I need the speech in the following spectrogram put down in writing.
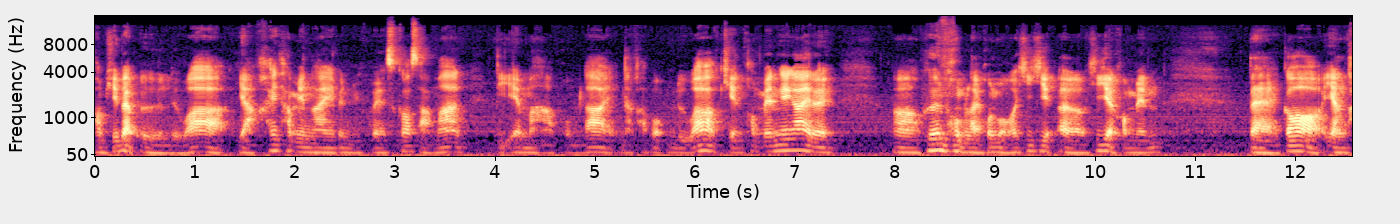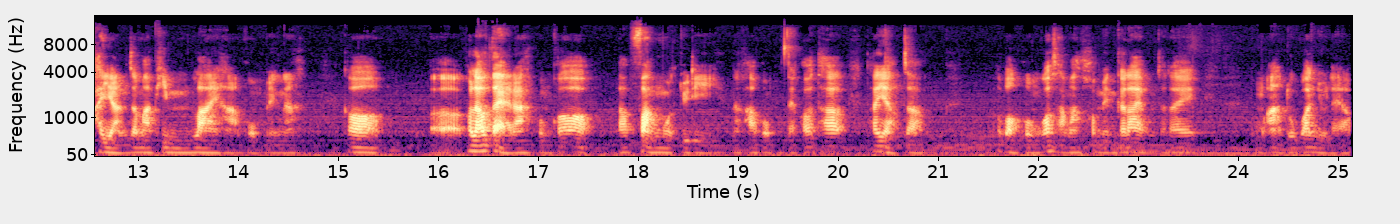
ความคิดแบบอื่น หรือว่าอยากให้ทำยังไงเป็น request ก็สามารถ DM มาหาผมได้นะครับผม หรือว่าเขียนคอมเมนต์ง่ายๆเลย เพื่อนผมหลายคนบอกว่าขี้เกียจเออขี้เกียจคอมเมนต์ แต่ก็ยังขยันจะมาพิมพ์ไลน์หาผมเองนะ ก็เออก็แล้วแต่นะ ผมก็รับฟังหมดอยู่ดี ครับผมแต่ก็ถ้าถ้าอยากจะบอกผมก็สามารถคอมเมนต์ก็ได้ผมจะได้ผมอ่านทุกวันอยู่แล้ว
